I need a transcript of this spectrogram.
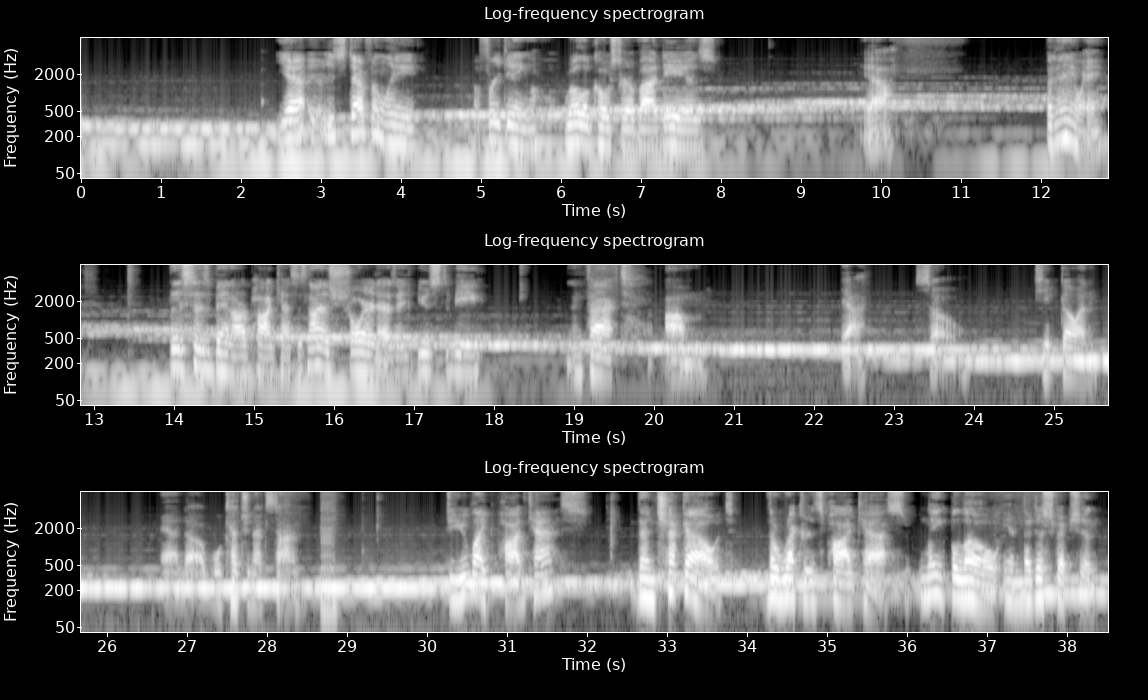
Yeah, it's definitely a freaking roller coaster of ideas. Yeah. But anyway, this has been our podcast. It's not as short as it used to be. In fact, um, yeah. So keep going, and uh, we'll catch you next time. Do you like podcasts? Then check out the Records Podcast. Link below in the description.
